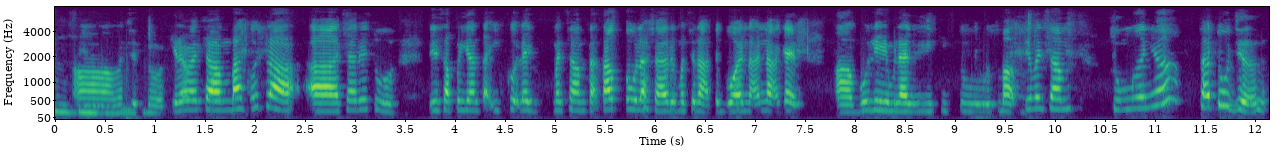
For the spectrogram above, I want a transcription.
Mhm. Ah macam tu. Kira macam baguslah uh, cara tu. Dia siapa yang tak ikut lagi macam tak tahulah cara macam nak tegur anak-anak kan. Uh, boleh melalui situ sebab dia macam cumanya satu je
